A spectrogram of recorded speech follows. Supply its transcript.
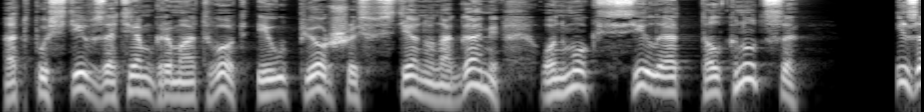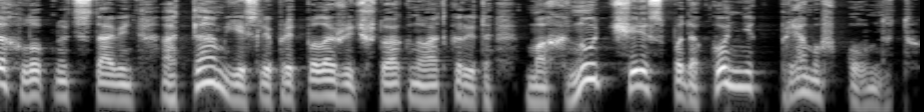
Отпустив затем громоотвод и упершись в стену ногами, он мог с силой оттолкнуться и захлопнуть ставень, а там, если предположить, что окно открыто, махнуть через подоконник прямо в комнату.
